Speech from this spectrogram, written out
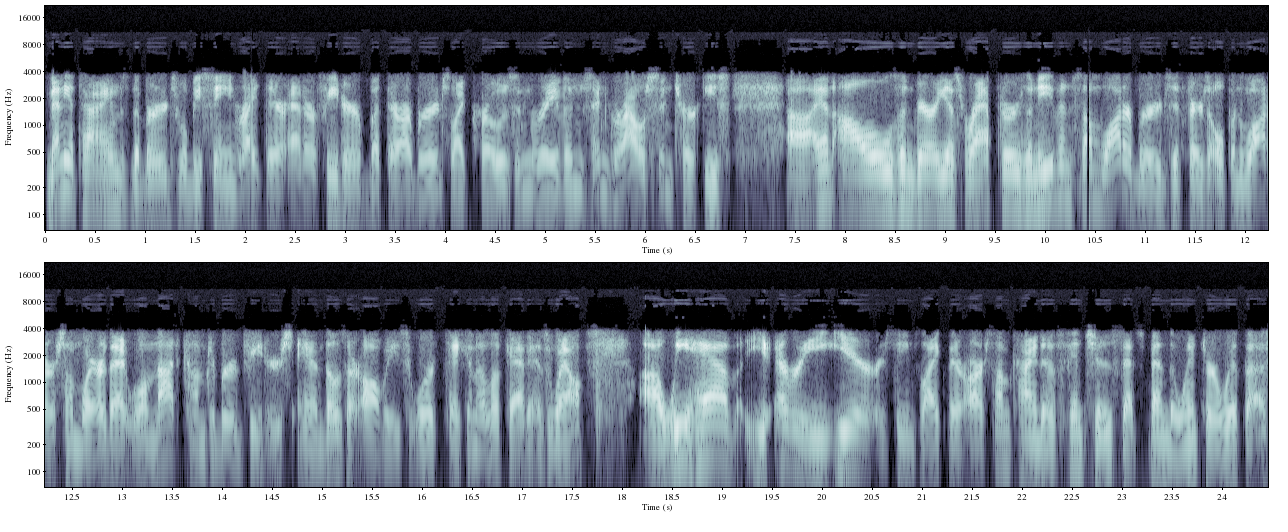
Many times the birds will be seen right there at our feeder, but there are birds like crows and ravens and grouse and turkeys, uh, and owls and various raptors and even some water birds if there's open water somewhere that will not come to bird feeders, and those are always worth taking a look at as well. Uh, we have every year, it seems like there are some kind of finches that spend the winter with us.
